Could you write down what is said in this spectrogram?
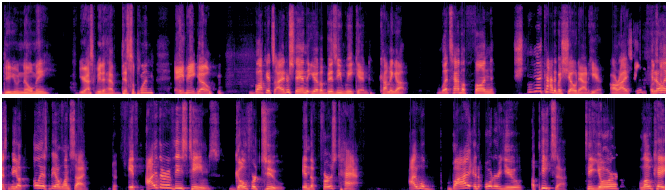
Do you know me? You're asking me to have discipline? AB, go. Buckets, I understand that you have a busy weekend coming up. Let's have a fun kind of a showdown here. All right. It only has to be on only has to be on one side. Okay. If either of these teams go for two in the first half, I will buy and order you a pizza to your location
